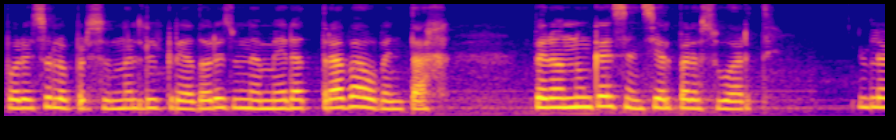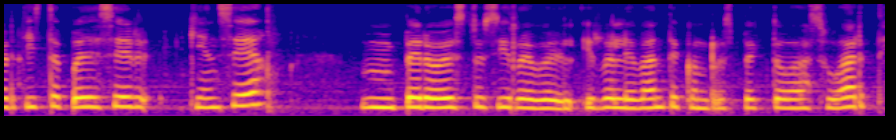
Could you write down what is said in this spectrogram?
Por eso lo personal del creador es una mera traba o ventaja, pero nunca esencial para su arte. El artista puede ser quien sea, pero esto es irrelevante con respecto a su arte.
